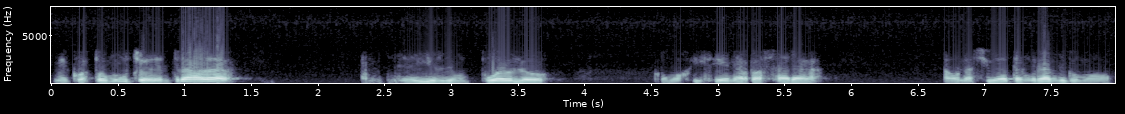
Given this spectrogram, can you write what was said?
me costó mucho de entrada, de ir de un pueblo como Gijena a pasar a, a una ciudad tan grande como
